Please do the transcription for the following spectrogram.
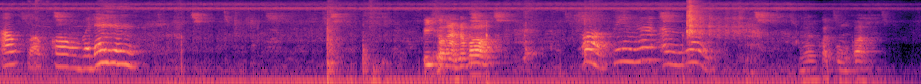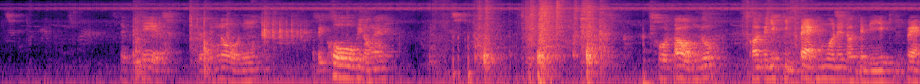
เอากระโกงไปได้ปิ้งสองอันนะพ่อเออปิ้งห้าอันด้วยงั้นค่อยปรุงก่อนเสร็จประเทศเดี๋ยวแตงโน่นี้เอา ไปโคพี่น้องไงโคต่อมึงดูก่อนก็อยักกินแป้งทั้งหมดเลยน้องจันดีอยักกินแป้ง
